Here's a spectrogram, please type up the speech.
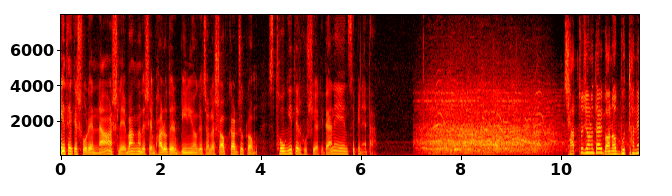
এই থেকে সরে না আসলে বাংলাদেশে ভারতের বিনিয়োগে চলা সব কার্যক্রম স্থগিতের হুঁশিয়ারি দেন এই এনসিপি নেতা। ছাত্র জনতার গণ অভ্যুত্থানে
